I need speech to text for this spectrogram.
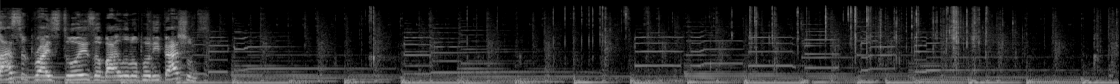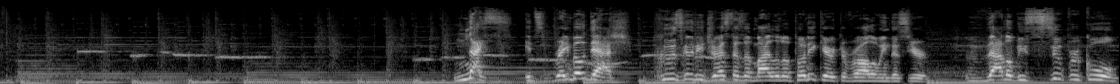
Last surprise toy is a My Little Pony Fashions. Nice! It's Rainbow Dash! Who's gonna be dressed as a My Little Pony character for Halloween this year? That'll be super cool!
